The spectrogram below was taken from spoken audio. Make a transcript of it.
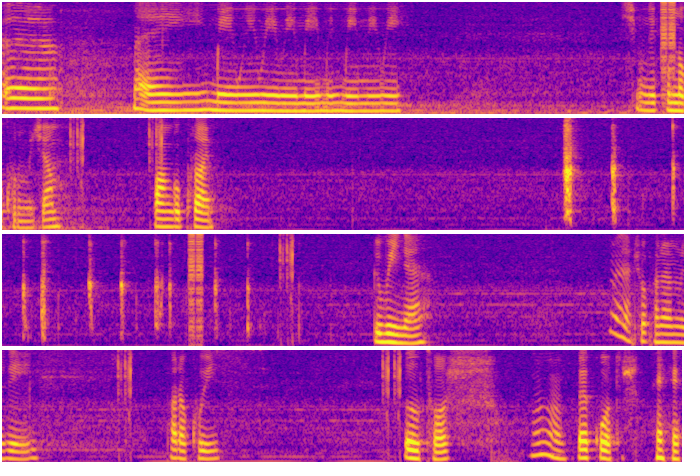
Eee. Şimdi bunu kurmayacağım. Bango Prime. Gübine. Ee, çok önemli değil. Para quiz. Iltor. Ha, backwater.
